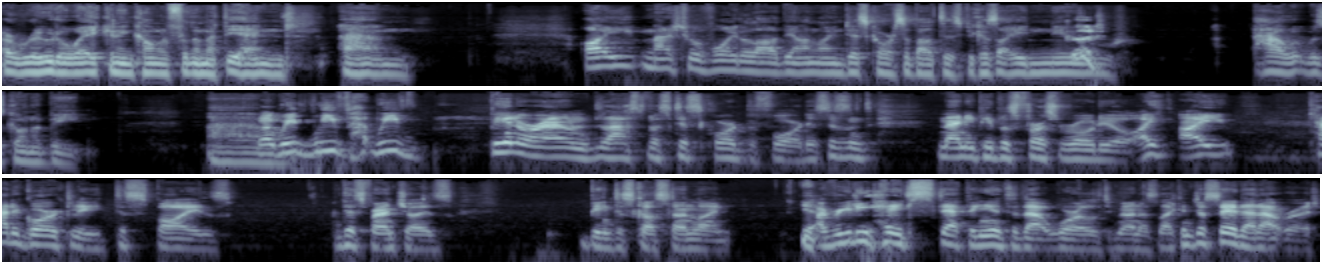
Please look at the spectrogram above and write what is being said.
a rude awakening coming for them at the end. Um, I managed to avoid a lot of the online discourse about this because I knew Good. how it was going to be. Um, well, we've we've we've been around Last of Us Discord before. This isn't many people's first rodeo. I I categorically despise this franchise being discussed online. Yeah. I really hate stepping into that world, to be honest. I can just say that outright.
